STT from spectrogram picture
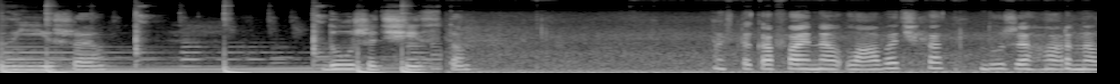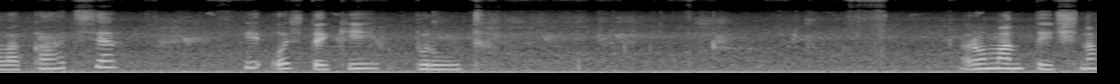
з їжею. Дуже чисто. Ось така файна лавочка, дуже гарна локація. І ось такий пруд. Романтично.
